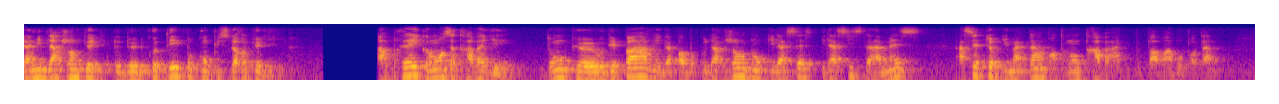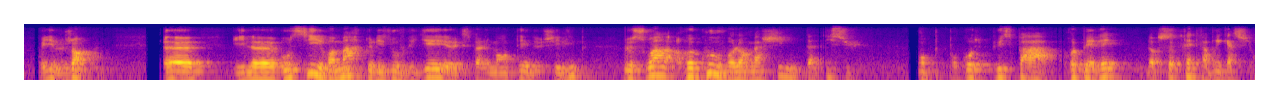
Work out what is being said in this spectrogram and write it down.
Il a mis de l'argent de côté pour qu'on puisse le recueillir. Après, il commence à travailler. Donc, euh, au départ, il n'a pas beaucoup d'argent, donc il assiste, à la messe à 7 heures du matin en pantalon de travail. Il ne peut pas avoir un beau pantalon. Vous voyez le genre. Hein. Euh, il, euh, aussi, il remarque que les ouvriers expérimentés de chez LIP, le soir, recouvrent leur machine d'un tissu pour, qu'on ne puisse pas repérer leur secret de fabrication.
